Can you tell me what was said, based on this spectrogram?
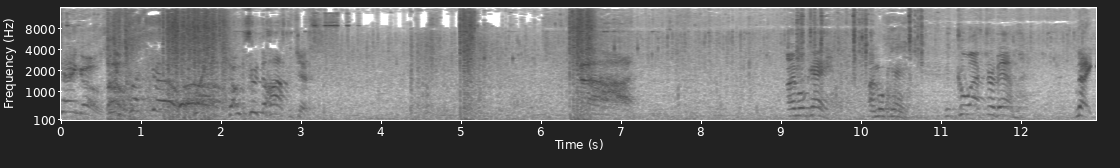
Neutralize tangos! Let's go! Don't shoot the hostages! I'm okay. I'm okay. Go after them. Knight,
